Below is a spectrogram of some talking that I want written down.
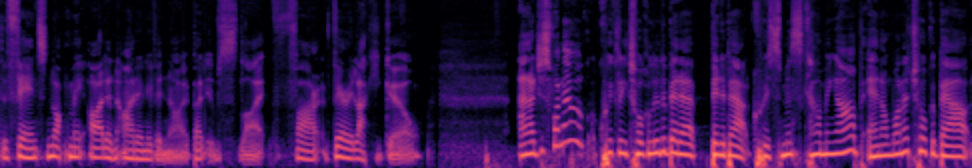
the fence, knocked me. I don't, I don't even know, but it was like far, very lucky girl. And I just want to quickly talk a little bit, a bit about Christmas coming up, and I want to talk about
